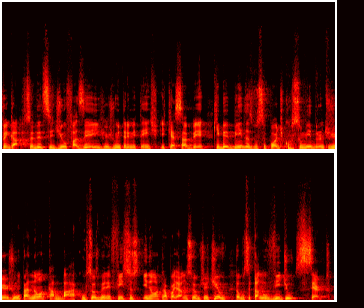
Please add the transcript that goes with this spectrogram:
Vem cá, você decidiu fazer aí jejum intermitente e quer saber que bebidas você pode consumir durante o jejum para não acabar com seus benefícios e não atrapalhar no seu objetivo? Então você está no vídeo certo.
